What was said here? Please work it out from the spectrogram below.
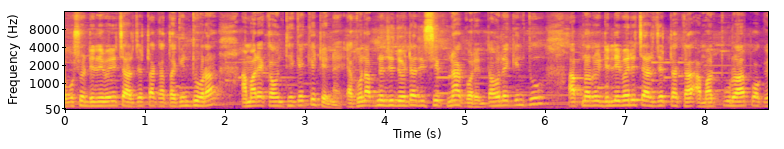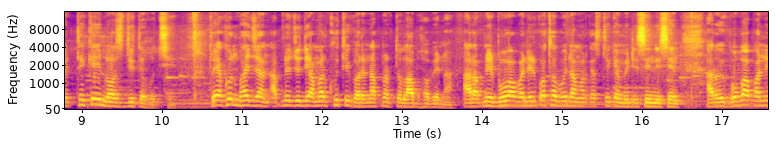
অবশ্যই ডেলিভারি চার্জের টাকাটা কিন্তু ওরা আমার অ্যাকাউন্ট থেকে কেটে নেয়। এখন আপনি যদি ওটা রিসিভ না করেন, তাহলে কিন্তু আপনার ওই ডেলিভারি চার্জের টাকা আমার পুরা পকেট থেকেই লস দিতে হচ্ছে। তো এখন ভাই যান আপনি যদি আমার ক্ষতি করেন, আপনার তো লাভ হবে না। আর আপনি বোবা পানির কথা বলে আমার কাছ থেকে মেডিসিন নিছেন। আর ওই বোবা পানি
